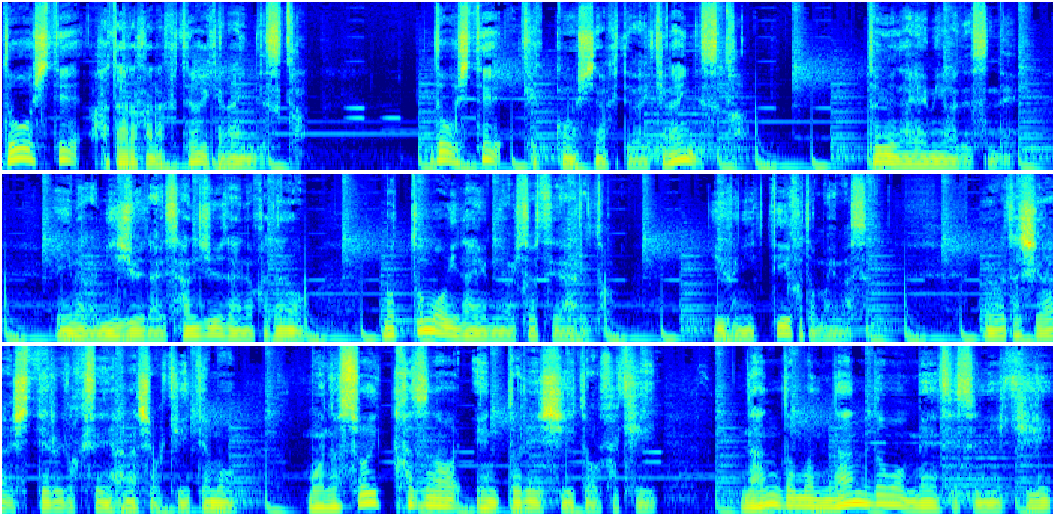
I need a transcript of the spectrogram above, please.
どうして働かなくてはいけないんですか？どうして結婚しなくてはいけないんですか？という悩みはですね今の20代30代の方の最も多い悩みの一つであるというふうに言っていいかと思います。私が知っている学生に話を聞いてもものすごい数のエントリーシートを書き何度も何度も面接に行き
